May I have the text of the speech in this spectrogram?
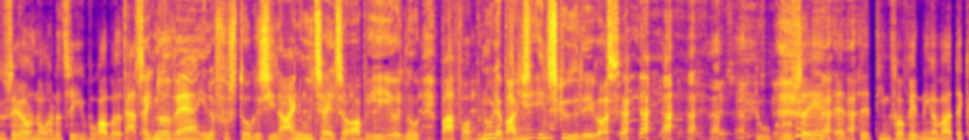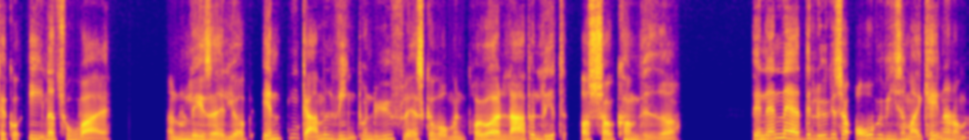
Du sagde også nogle andre ting i programmet. Der er altså ikke noget værre, end at få stukket sin egen udtalelse op i. Nu, bare for, nu vil jeg bare lige indskyde det, ikke også? du, du sagde, at uh, dine forventninger var, at det kan gå en af to veje. Og nu læser jeg lige op. Enten gammel vin på nye flasker, hvor man prøver at lappe lidt, og så komme videre. Den anden er, at det lykkedes at overbevise amerikanerne om,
